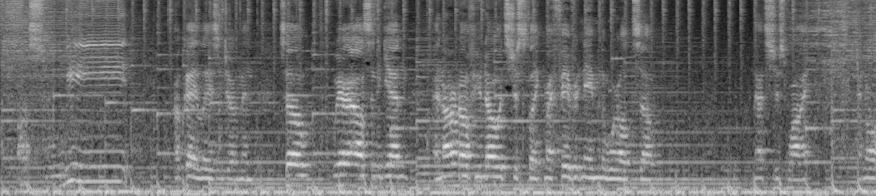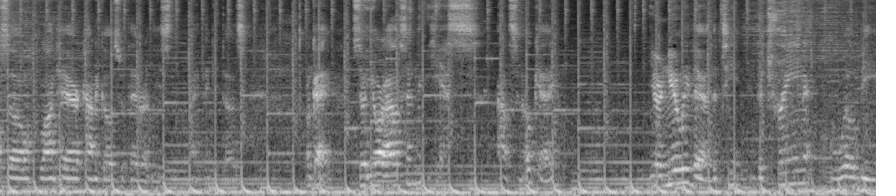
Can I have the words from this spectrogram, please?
Oh, sweet. Okay, ladies and gentlemen. So we are Allison again, and I don't know if you know, it's just like my favorite name in the world. So that's just why. And also, blonde hair kind of goes with it, or at least Okay, so you're Allison? Yes, Allison. Okay. You're nearly there. The, the train will be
